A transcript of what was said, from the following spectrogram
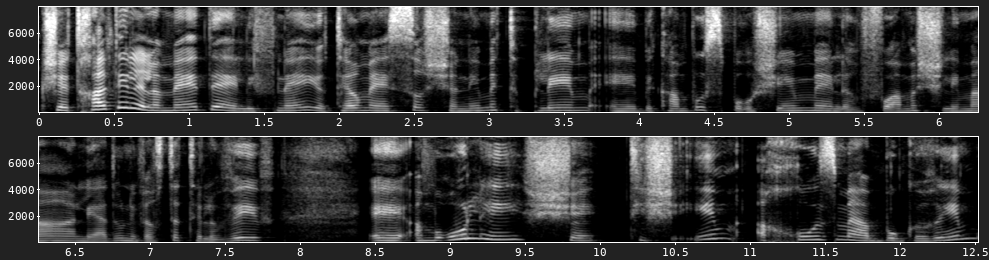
כשהתחלתי ללמד אה, לפני יותר מעשר שנים מטפלים אה, בקמפוס פרושים אה, לרפואה משלימה ליד אוניברסיטת תל אביב, אמרו לי ש-90% מהבוגרים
